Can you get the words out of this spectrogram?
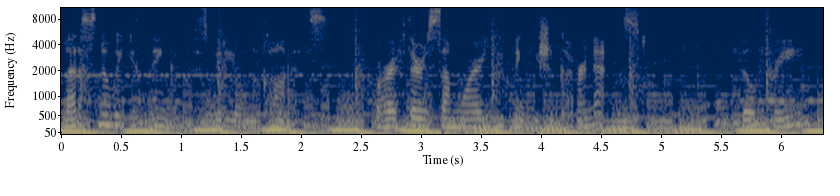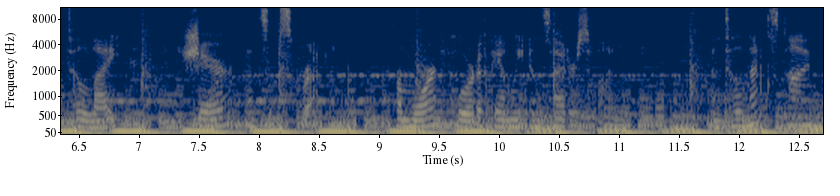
Let us know what you think of this video in the comments, or if there is somewhere you think we should cover next. Feel free to like, share, and subscribe for more Florida Family Insiders fun. Until next time.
